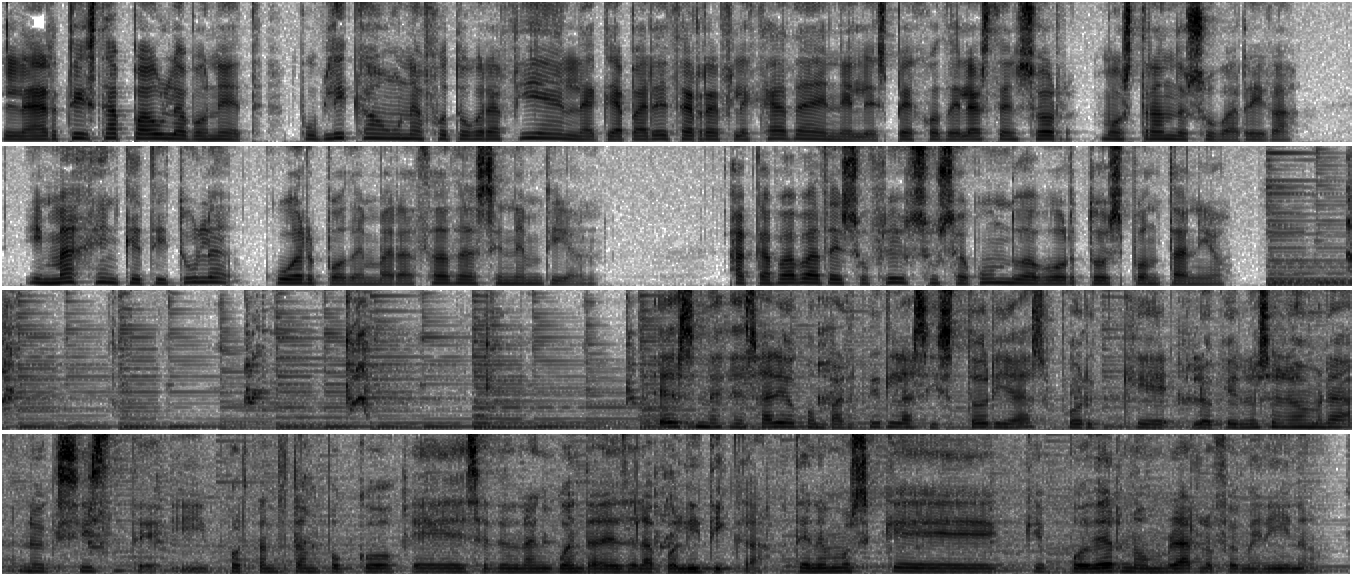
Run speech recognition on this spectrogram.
La artista Paula Bonet publica una fotografía en la que aparece reflejada en el espejo del ascensor mostrando su barriga, imagen que titula Cuerpo de embarazada sin embrión. Acababa de sufrir su segundo aborto espontáneo. es necesario compartir las historias porque lo que no se nombra no existe y por tanto tampoco eh, se tendrá en cuenta desde la política. Tenemos que poder nombrar lo femenino.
